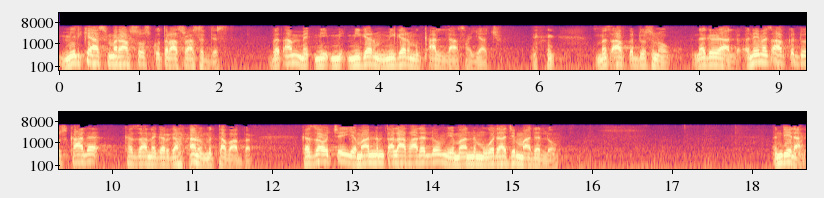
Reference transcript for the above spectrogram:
ሚልኪያስ ምዕራፍ 3 ቁጥር 16 በጣም የሚገርም የሚገርም ቃል ላሳያችሁ። መጽሐፍ ቅዱስ ነው ነግር ያለው እኔ መጽሐፍ ቅዱስ ካለ ከዛ ነገር ጋር ነው የምተባበር። ከዛ ውጪ የማንም ጠላት አይደለሁም የማንም ወዳጅም አይደለሁም። እንዲህ ይላል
